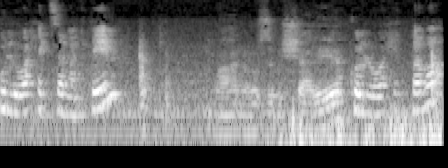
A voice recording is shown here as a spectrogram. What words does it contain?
كل واحد سمكتين. معانا رز بالشعرية. كل واحد طبق.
